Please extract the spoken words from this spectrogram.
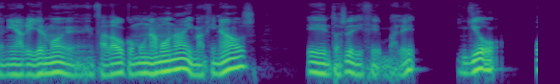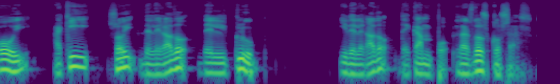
venía Guillermo eh, enfadado como una mona, imaginaos, eh, entonces le dije, vale, yo hoy aquí soy delegado del club y delegado de campo, las dos cosas.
